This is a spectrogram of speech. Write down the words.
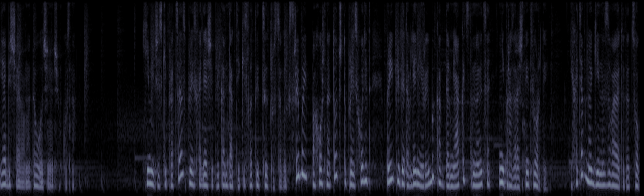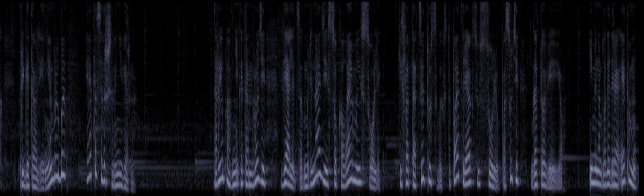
я обещаю вам, это очень-очень вкусно. Химический процесс, происходящий при контакте кислоты цитрусовых с рыбой, похож на тот, что происходит при приготовлении рыбы, когда мякоть становится непрозрачной и твердой. И хотя многие называют этот сок приготовлением рыбы, это совершенно неверно. Рыба в некотором роде вялится в маринаде из сока лайма и соли. Кислота цитрусовых вступает в реакцию с солью, по сути, готовя ее. Именно благодаря этому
